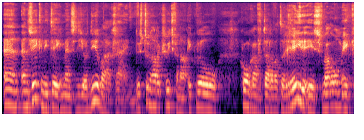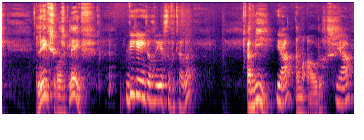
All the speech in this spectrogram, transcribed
En, en zeker niet tegen mensen die jou dierbaar zijn. Dus toen had ik zoiets van, nou, ik wil gewoon gaan vertellen wat de reden is waarom ik leef zoals ik leef. Wie ging je het als eerste vertellen? Aan wie? Ja, Aan mijn ouders. ja.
